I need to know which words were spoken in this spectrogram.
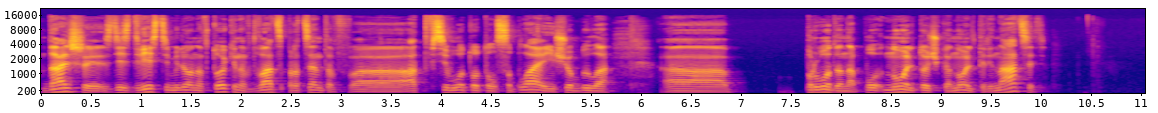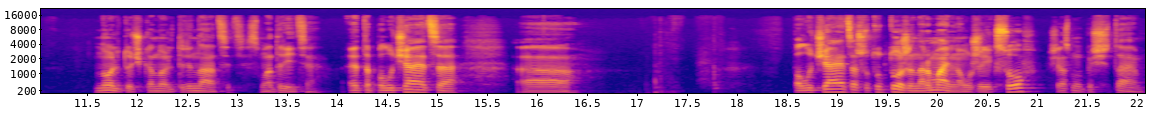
Дальше здесь 200 миллионов токенов, 20% а, от всего total supply еще было продано по 0.013. 0.013, смотрите. Это получается... Э, получается, что тут тоже нормально уже иксов. Сейчас мы посчитаем.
